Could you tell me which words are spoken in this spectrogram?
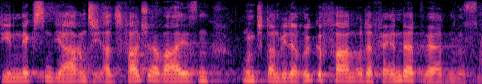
die in den nächsten Jahren sich als falsch erweisen und dann wieder rückgefahren oder verändert werden müssen.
